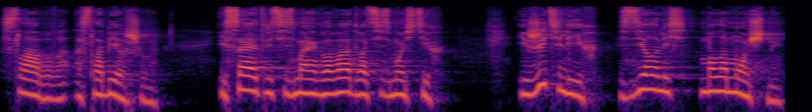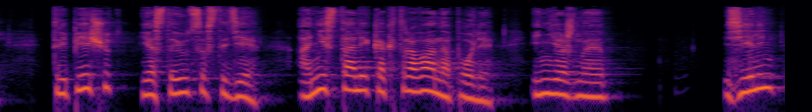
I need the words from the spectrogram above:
слабого, ослабевшего. Исайя 37 глава, 27 стих. «И жители их сделались маломощны, трепещут и остаются в стыде. Они стали, как трава на поле, и нежная зелень,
